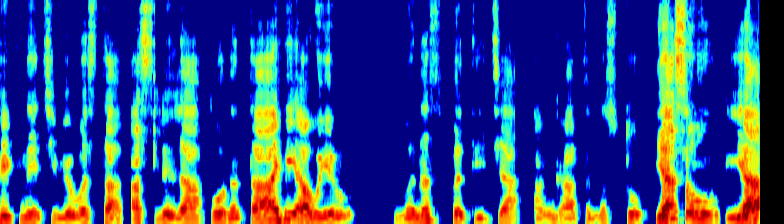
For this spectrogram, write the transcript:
फेकण्याची व्यवस्था असलेला कोणताही अवयव वनस्पतीच्या अंगात नसतो. या सं या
